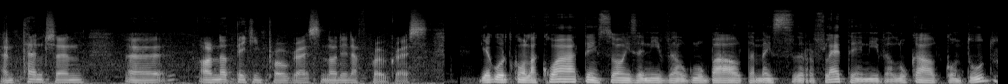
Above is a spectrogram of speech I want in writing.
and tension uh, are not making progress, not enough progress. De acordo com Lacroix, tensões a nível global também se refletem a nível local. Contudo,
